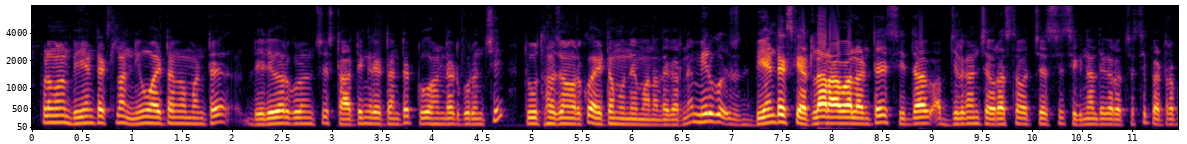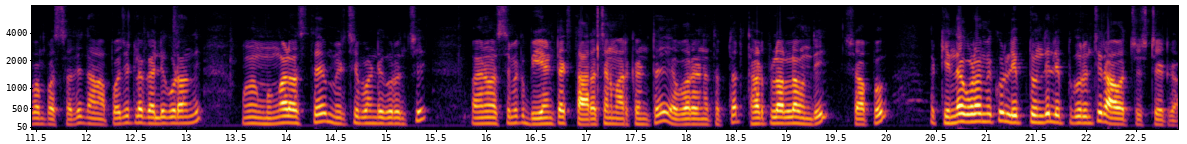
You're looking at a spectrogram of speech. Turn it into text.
ఇప్పుడు మనం బిఎన్టెక్స్లో న్యూ ఐటమ్ ఏమంటే డెలివరీ గురించి స్టార్టింగ్ రేట్ అంటే టూ హండ్రెడ్ గురించి టూ థౌజండ్ వరకు ఐటమ్ ఉంది మన దగ్గరనే. మీరు బిఎన్టెక్స్కి ఎట్లా రావాలంటే సిద్ధా అబ్దుల్గంజ్ చౌరస్తా వచ్చేసి సిగ్నల్ దగ్గర వచ్చేసి పెట్రోల్ పంప్ వస్తుంది. దాని అపోజిట్లో గల్లీ కూడా ఉంది. మనం ముంగడ వస్తే మిర్చి బండి గురించి పైన వస్తే మీకు బిఎన్టెక్స్ తారచన్ మార్కెట్ అంటే ఎవరైనా చెప్తారు. థర్డ్ ఫ్లోర్లో ఉంది షాపు కింద కూడా మీకు లిఫ్ట్ ఉంది లిఫ్ట్ గురించి రావచ్చు స్ట్రేట్గా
